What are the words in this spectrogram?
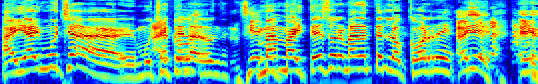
ahí hay mucha, mucha tela. Donde... Sí, Ma- Maite, su hermana, antes lo corre. Oye, eh,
